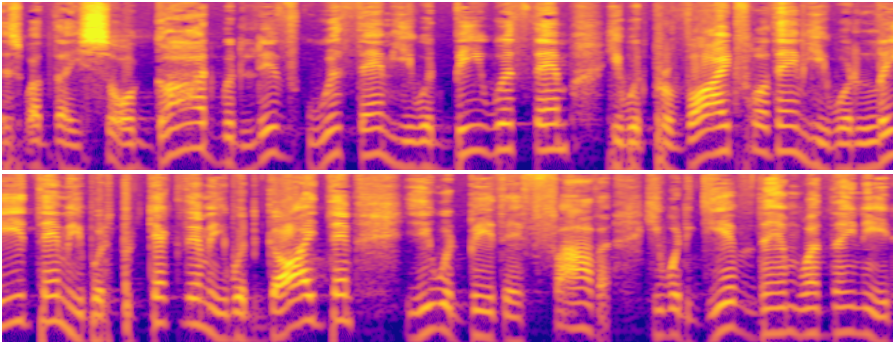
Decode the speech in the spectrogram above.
is what they saw. God would live with them, He would be with them, He would provide for them, He would lead them, He would protect them, He would guide them, He would be their Father, He would give them what they need.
